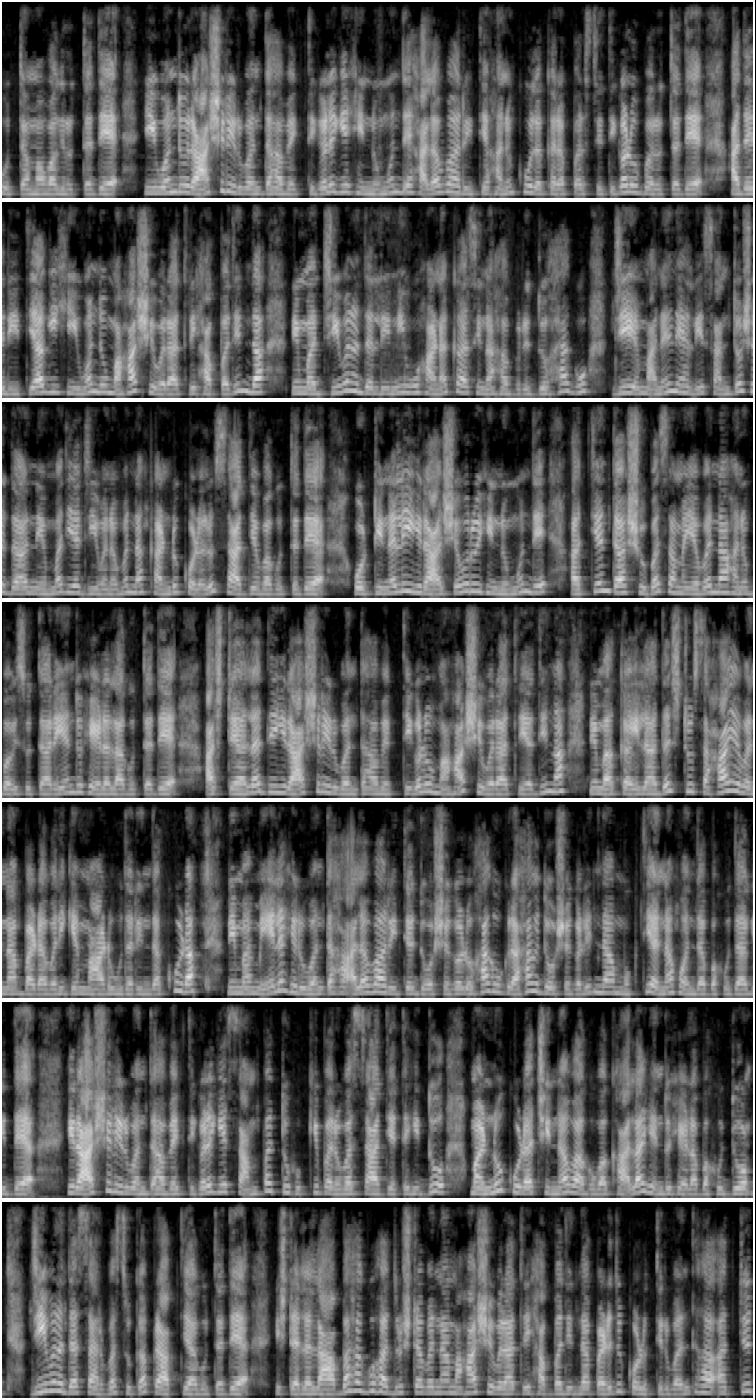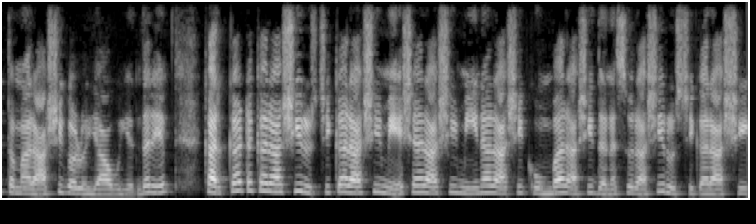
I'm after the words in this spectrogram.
ಉತ್ತಮವಾಗಿರುತ್ತದೆ ಈ ಒಂದು ರಾಶಿಯಲ್ಲಿರುವಂತಹ ವ್ಯಕ್ತಿಗಳಿಗೆ ಇನ್ನು ಮುಂದೆ ಹಲವಾರು ರೀತಿಯ ಅನುಕೂಲಕರ ಪರಿಸ್ಥಿತಿಗಳು ಬರುತ್ತದೆ. ಅದೇ ರೀತಿಯಾಗಿ ಈ ಒಂದು ಮಹಾಶಿವರಾತ್ರಿ ಹಬ್ಬದಿಂದ ನಿಮ್ಮ ಜೀವನದಲ್ಲಿ ನೀವು ಹಣಕಾಸಿನ ಅಭಿವೃದ್ಧಿ ಹಾಗೂ ಜೀ ಮನೆಯಲ್ಲಿ ಸಂತೋಷದ, ನೆಮ್ಮದಿಯ ಜೀವನವನ್ನು ಕಂಡುಕೊಳ್ಳಲು ಸಾಧ್ಯವಾಗುತ್ತದೆ. ಒಟ್ಟಿನಲ್ಲಿ ಈ ರಾಶಿಯವರು ಇನ್ನು ಮುಂದೆ ಅತ್ಯಂತ ಶುಭ ಸಮಯವನ್ನು ಅನುಭವಿಸುತ್ತಾರೆ ಎಂದು ಹೇಳಲಾಗುತ್ತದೆ. ಅಷ್ಟೇ ಅಲ್ಲದೆ ಈ ರಾಶಿಯಲ್ಲಿರುವಂತಹ ವ್ಯಕ್ತಿಗಳು ಮಹಾಶಿವರಾತ್ರಿಯ ದಿನ ನಿಮ್ಮ ಕೈಲಾದಷ್ಟು ಸಹಾಯವನ್ನು ಬಡವರಿಗೆ ಮಾಡುವುದರಿಂದ ಕೂಡ ನಿಮ್ಮ ಮೇಲೆ ಇರುವಂತಹ ಹಲವಾರು ರೀತಿಯ ದೋಷಗಳು ಹಾಗೂ ಗ್ರಹ ದೋಷಗಳಿಂದ ಮುಕ್ತಿಯನ್ನು ಹೊಂದಬಹುದಾಗಿದೆ. ಈ ರಾಶಿಯಲ್ಲಿರುವಂತಹ ವ್ಯಕ್ತಿಗಳಿಗೆ ಸಂಪತ್ತು ಹುಕ್ಕಿ ಬರುವ ಸಾಧ್ಯತೆ ಇದ್ದು, ಮಣ್ಣು ಕೂಡ ಚಿನ್ನವಾಗುವ ಕಾಲ ಎಂದು ಹೇಳಬಹುದು. ಜೀವನದ ಸರ್ವ ಸುಖ ಪ್ರಾಪ್ತಿಯಾಗುತ್ತದೆ. ಇಷ್ಟೆಲ್ಲ ಲಾಭ ಹಾಗೂ ಅದೃಷ್ಟವನ್ನು ಮಹಾಶಿವರಾತ್ರಿ ಹಬ್ಬದಿಂದ ಪಡೆದುಕೊಳ್ಳುತ್ತಿರುವಂತಹ ಅತ್ಯುತ್ತಮ ರಾಶಿಗಳು ಯಾವುವು ಎಂದರೆ, ಕರ್ಕಾಟಕ ರಾಶಿ, ವೃಶ್ಚಿಕ ರಾಶಿ, ಮೇಷ ರಾಶಿ, ಮೀನ ರಾಶಿ, ಕುಂಭ ರಾಶಿ ಧನಸು ರಾಶಿ, ವೃಶ್ಚಿಕ ರಾಶಿ.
